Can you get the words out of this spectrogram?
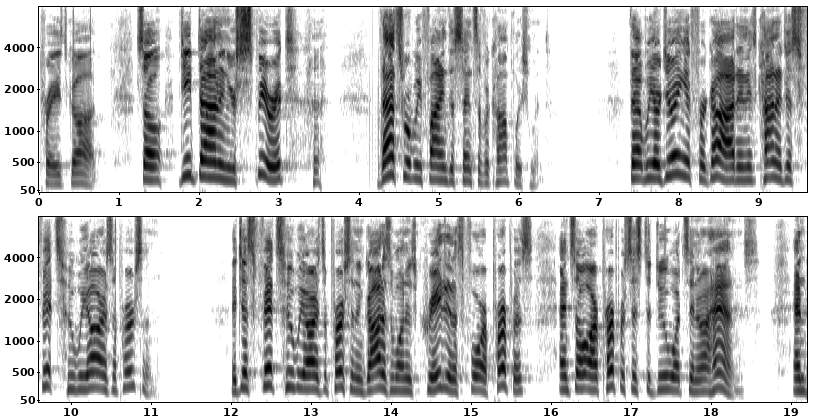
praise God. So deep down in your spirit, That's where we find the sense of accomplishment. That we are doing it for God and it kind of just fits who we are as a person. It just fits who we are as a person, and God is the one who's created us for a purpose, and so our purpose is to do what's in our hands. And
